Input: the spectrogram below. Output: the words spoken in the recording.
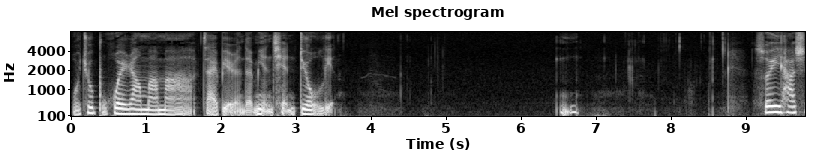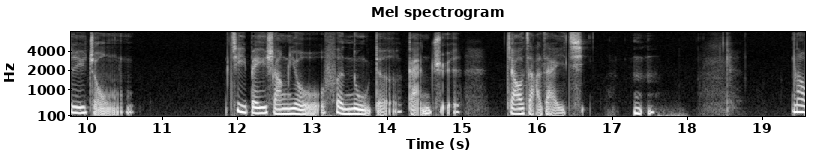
我就不会让妈妈在别人的面前丢脸。嗯，所以它是一种既悲伤又愤怒的感觉交杂在一起。嗯，那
